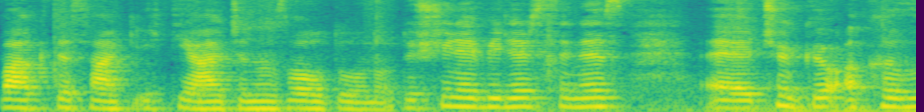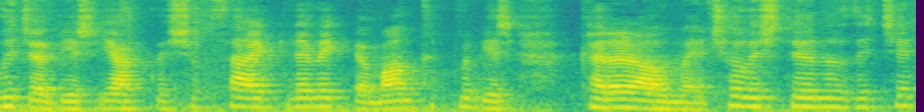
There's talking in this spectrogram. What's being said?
vakte sanki ihtiyacınız olduğunu düşünebilirsiniz. E, çünkü akıllıca bir yaklaşım sergilemek ve mantıklı bir karar almaya çalıştığınız için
